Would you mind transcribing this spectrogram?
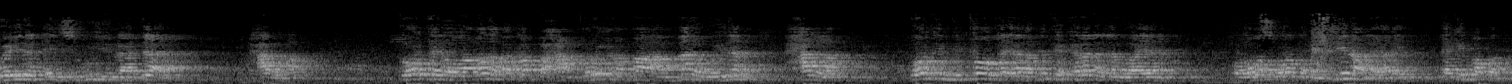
weynan ay isugu yimaadaan xaruma goortay labadaba ka baxaan quruxna maaha mana weynana xalla goortii midkood la midka kalena la waayana oo laba suura noqon ziinaa la helay laakiin ma badno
